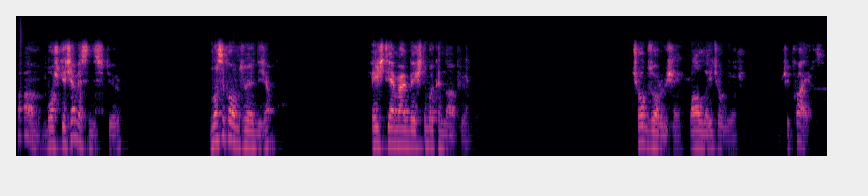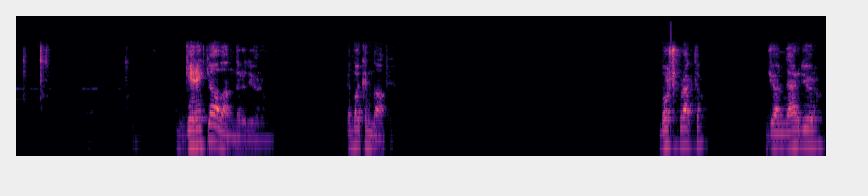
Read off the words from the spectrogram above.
Tamam mı? Boş geçemesini istiyorum. Nasıl kontrol edeceğim? HTML5'te bakın ne yapıyorum. Çok zor bir şey. Vallahi çok zor. Required. Gerekli alanları diyorum. Ve bakın ne yapıyor. Boş bıraktım. Gönder diyorum.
